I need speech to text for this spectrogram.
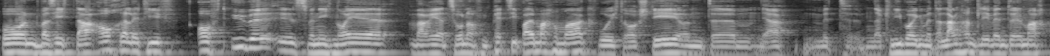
Und was ich da auch relativ oft übe, ist, wenn ich neue Variationen auf dem Petsy-Ball machen mag, wo ich drauf stehe und ähm, ja, mit einer Kniebeuge, mit der Langhantel eventuell mache,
